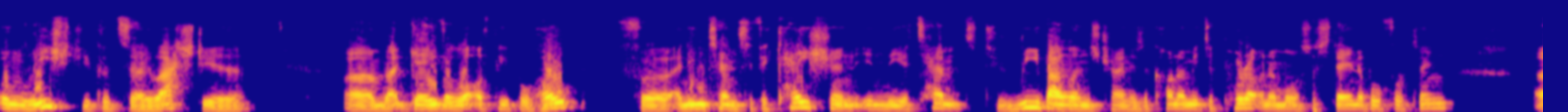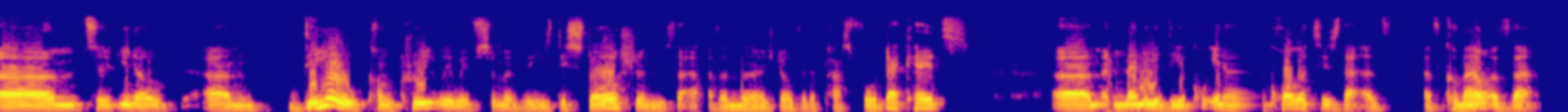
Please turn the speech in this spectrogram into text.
unleashed, you could say, last year, um, that gave a lot of people hope for an intensification in the attempt to rebalance China's economy, to put it on a more sustainable footing, um, to you know um, deal concretely with some of these distortions that have emerged over the past four decades, um, and many of the inequalities that have have come out of that.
